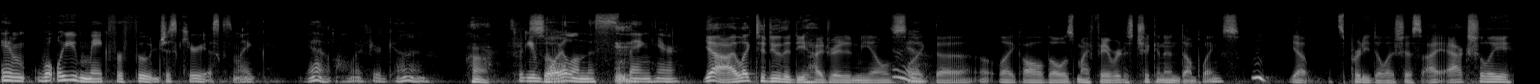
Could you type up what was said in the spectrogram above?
And what will you make for food? Just curious, because I'm like, yeah, what if you're gone? Huh. So what do you So- boil on this thing here? Yeah, I like to do the dehydrated meals, Oh, yeah. like the like all those. My favorite is chicken and dumplings. Hmm. Yep, it's pretty delicious. I actually,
